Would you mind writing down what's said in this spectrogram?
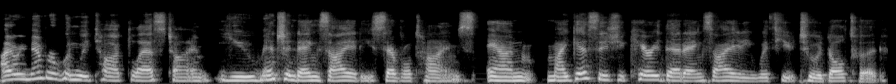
I remember when we talked last time, you mentioned anxiety several times. And my guess is you carried that anxiety with you to adulthood.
